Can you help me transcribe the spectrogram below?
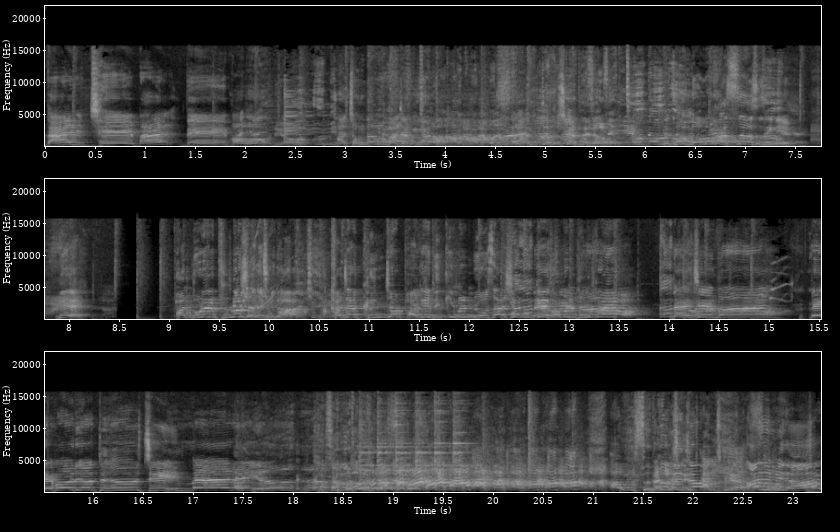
날 제발 내버려. 아, 정답은 맞았고요. 노래 부르셔야 돼요. 그건 넘어갔어요, 선생님. 네. 반 노래를 불러주셔야 됩니다. 가장 근접하게 느낌을 묘사하신 분께 선물을 드릴 거예요. 날 제발 내버려 두지 말아요. 아, 무슨 노래죠? 아닙니다.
